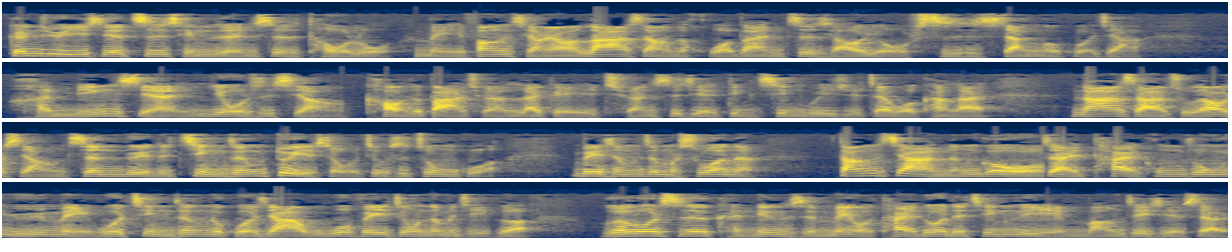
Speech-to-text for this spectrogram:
根据一些知情人士透露，美方想要拉上的伙伴至少有四十三个国家，很明显又是想靠着霸权来给全世界定新规矩。在我看来，NASA 主要想针对的竞争对手就是中国。为什么这么说呢？当下能够在太空中与美国竞争的国家，无非就那么几个。俄罗斯肯定是没有太多的精力忙这些事儿，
